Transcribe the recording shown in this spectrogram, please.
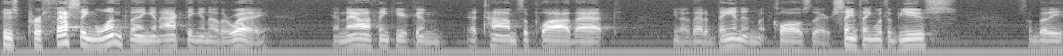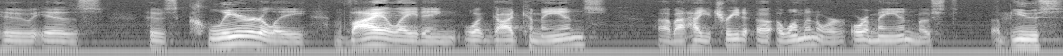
who's professing one thing and acting another way. And now I think you can at times apply that, you know, that abandonment clause there. Same thing with abuse. Somebody who is who's clearly violating what God commands about how you treat a, a woman or, or a man, most abuse,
